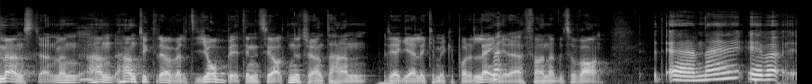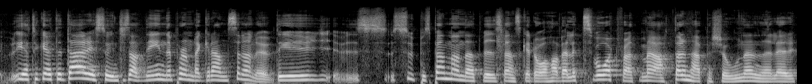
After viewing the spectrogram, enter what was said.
mönstren. Men han, han tyckte det var väldigt jobbigt initialt. Nu tror jag inte han reagerar lika mycket på det längre, för han har blivit så van. Eh, nej, jag tycker att det där är så intressant. Ni är inne på de där gränserna nu. Det är ju superspännande att vi svenskar då har väldigt svårt för att möta den här personen eller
